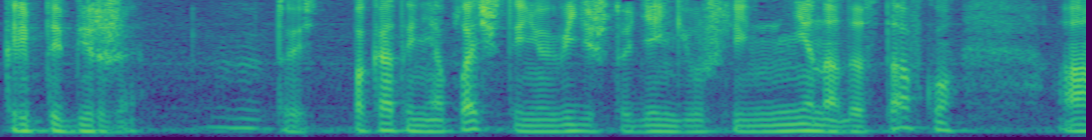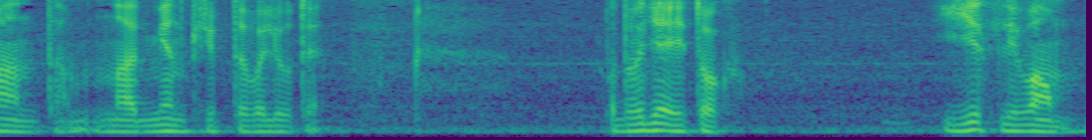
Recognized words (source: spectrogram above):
криптобиржи. Мгм. То есть пока ты не оплатишь, ты не увидишь, что деньги ушли не на доставку, а там, на обмен криптовалюты. Подводя итог, если вам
